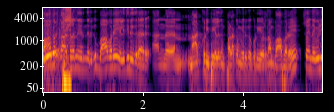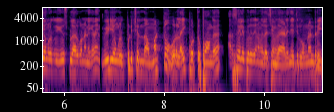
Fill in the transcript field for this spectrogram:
பாபர் காலத்துல இருந்து இருந்திருக்கு. பாபரே எழுதியிருக்கிறாரு. அந்த நாட்குறிப்பு எழுதும் பழக்கம் இருக்கக்கூடியவர் தான் பாபர். ஸோ இந்த வீடியோ உங்களுக்கு யூஸ்ஃபுல்லா இருக்கும்னு நினைக்கிறேன். வீடியோ உங்களுக்கு பிடிச்சிருந்தா மட்டும் ஒரு லைக் போட்டு போங்க. அரசு வேலை பெறுவதை நம்ம லட்சியம். இதை அடைஞ்சே திருவோம். நன்றி.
